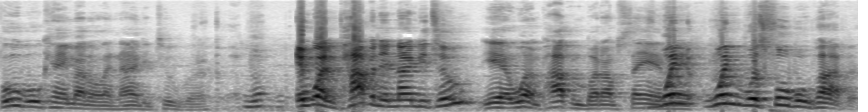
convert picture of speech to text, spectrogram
Fubu came out in like '92, bro. It wasn't popping in '92. Yeah, it wasn't popping, but I'm saying When man, when was Fubu popping?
